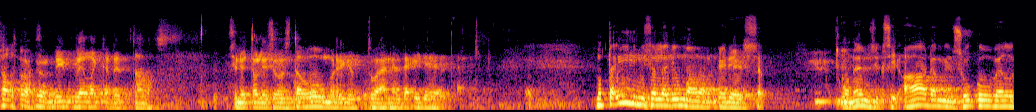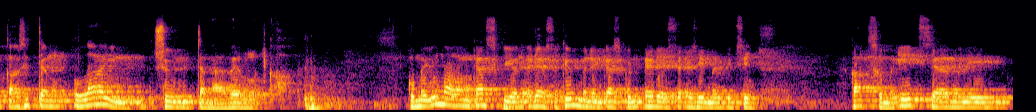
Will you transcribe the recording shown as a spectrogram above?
taloa, se on niin velkainen talo. Se nyt oli sellaista huumorijuttua häneltä itseltään. Mutta ihmisellä Jumalan edessä on ensiksi Aadamin sukuvelkaa, sitten lain synnyttämää velkaa. Kun me Jumalan käskyjen edessä, kymmenen käskyn edessä esimerkiksi katsomme itseämme, niin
